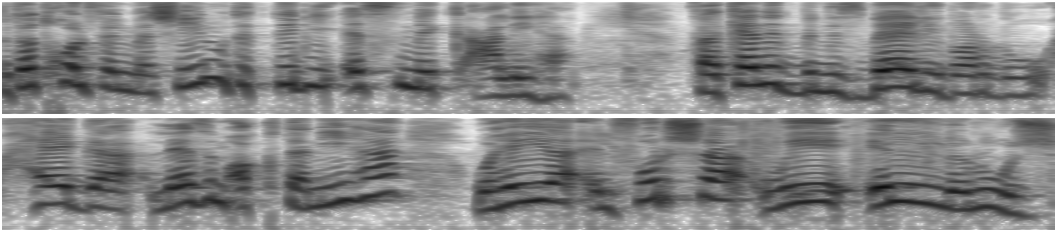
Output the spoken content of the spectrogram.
بتدخل في الماشين وتكتبي اسمك عليها. فكانت بالنسبة لي برضو حاجة لازم أقتنيها وهي الفرشة والروج.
